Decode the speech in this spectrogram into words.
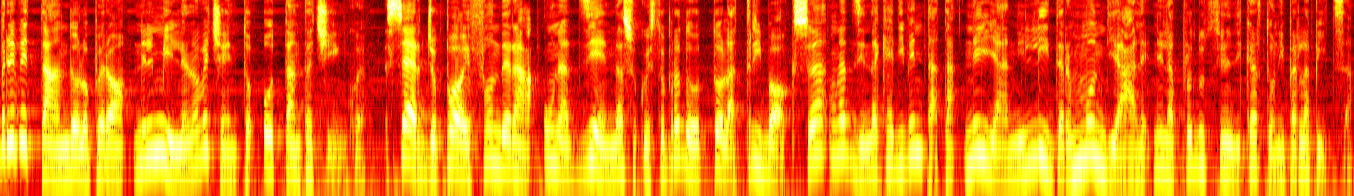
brevettandolo però nel 1985. Sergio poi fonderà un'azienda su questo prodotto, la Treebox, un'azienda che è diventata negli anni leader mondiale nella produzione di cartoni per la pizza.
